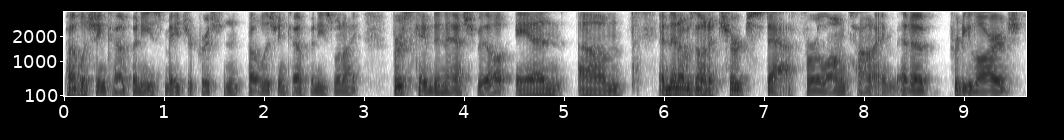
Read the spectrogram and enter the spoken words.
publishing companies, major Christian publishing companies, when I first came to Nashville, and um, and then I was on a church staff for a long time at a pretty large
